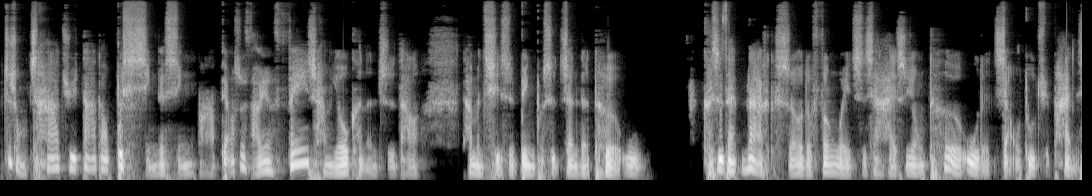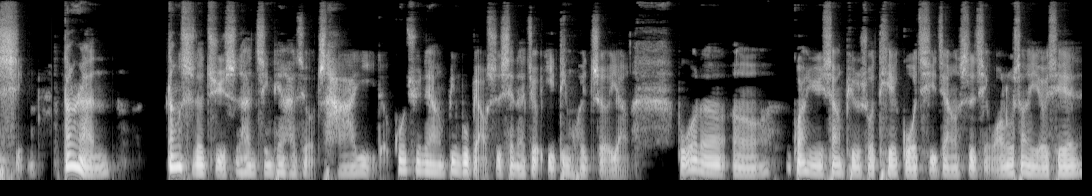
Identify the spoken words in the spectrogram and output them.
这种差距大到不行的刑罚，表示法院非常有可能知道他们其实并不是真的特务，可是，在那个时候的氛围之下，还是用特务的角度去判刑。当然。当时的局势和今天还是有差异的。过去那样，并不表示现在就一定会这样。不过呢，呃，关于像比如说贴国旗这样的事情，网络上也有一些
